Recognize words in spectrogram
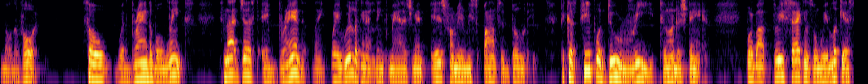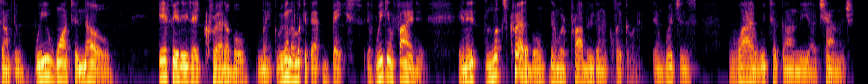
Null and void. So with brandable links, it's not just a branded link. The way we're looking at link management is from a responsibility because people do read to understand. For about three seconds, when we look at something, we want to know if it is a credible link. We're going to look at that base. If we can find it and it looks credible, then we're probably going to click on it. And which is why we took on the uh, challenge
